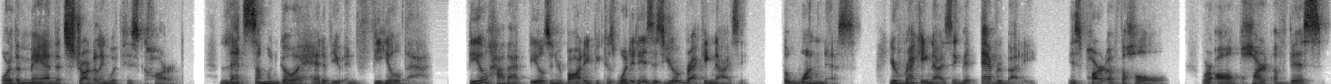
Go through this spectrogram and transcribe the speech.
or the man that's struggling with his cart let someone go ahead of you and feel that. Feel how that feels in your body because what it is, is you're recognizing the oneness. You're recognizing that everybody is part of the whole. We're all part of this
